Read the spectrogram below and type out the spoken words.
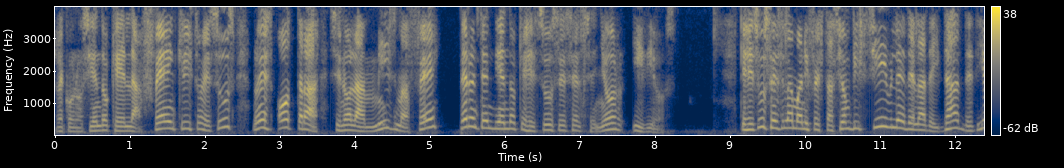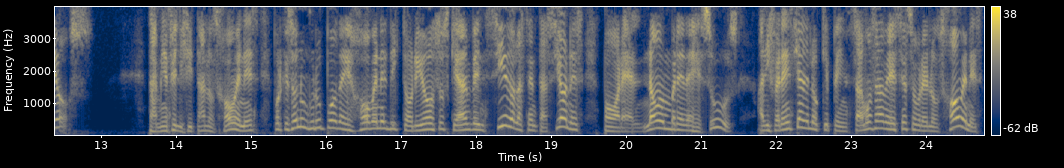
reconociendo que la fe en Cristo Jesús no es otra, sino la misma fe pero entendiendo que Jesús es el Señor y Dios. Que Jesús es la manifestación visible de la deidad de Dios. También felicita a los jóvenes porque son un grupo de jóvenes victoriosos que han vencido las tentaciones por el nombre de Jesús, a diferencia de lo que pensamos a veces sobre los jóvenes,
